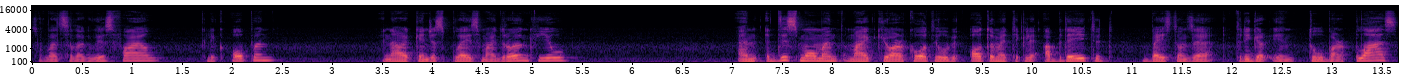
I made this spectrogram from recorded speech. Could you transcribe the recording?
So let's select this file, click open, and now I can just place my drawing view. And at this moment my QR code will be automatically updated based on the trigger in toolbar plus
